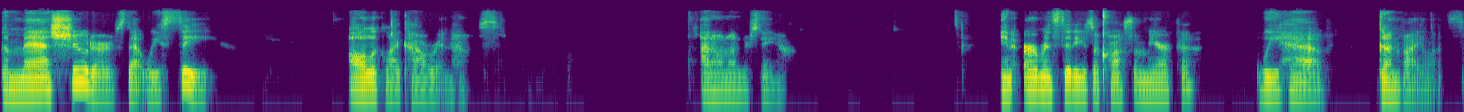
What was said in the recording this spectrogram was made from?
the mass shooters that we see all look like Kyle Rittenhouse. I don't understand. In urban cities across America, we have gun violence.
